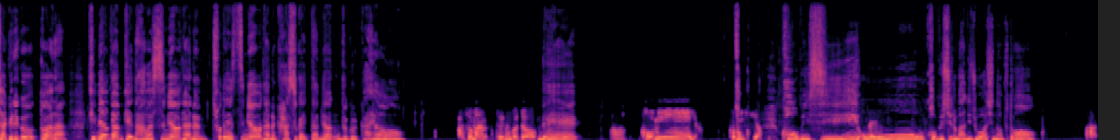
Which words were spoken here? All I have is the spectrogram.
자, 그리고 또 하나. 김혜영과 네. 함께 나왔으면 하는, 초대했으면 하는 가수가 있다면 누굴까요? 가수만 되는 거죠? 네. 아, 거미, 거미 씨요. 거, 미 씨? 오, 네. 거미 씨를 많이 좋아하시나 보다. 아,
